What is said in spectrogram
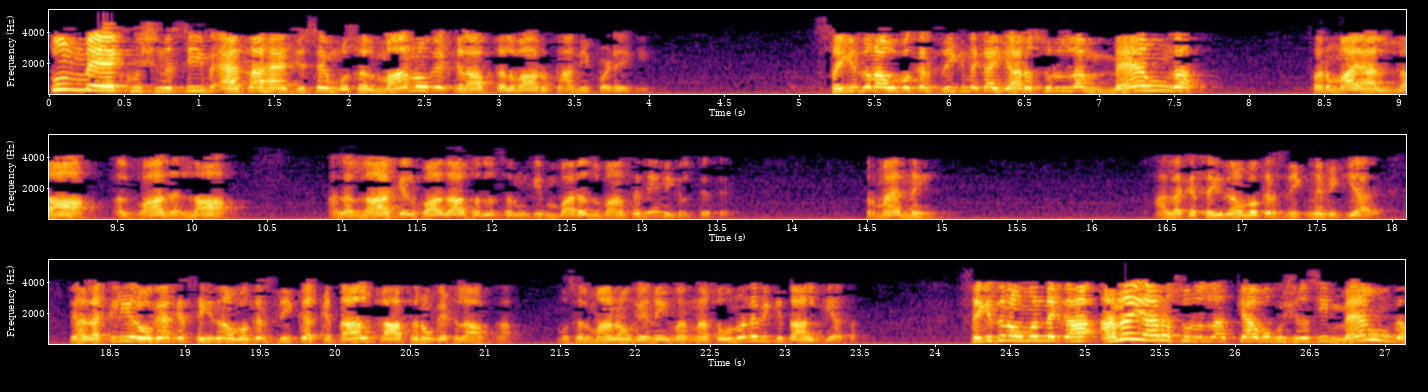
تم میں ایک خوش نصیب ایسا ہے جسے مسلمانوں کے خلاف تلوار اٹھانی پڑے گی۔ سیدنا ابو بکر صدیق نے کہا، یا رسول اللہ، میں ہوں گا۔ فرمایا، لا، الفاظ ہے لا۔ اللہ کے الفاظ آپ صلی اللہ علیہ وسلم کی مبارک زبان سے نہیں نکلتے تھے۔ فرمایا، نہیں۔ حالانکہ سیدنا بکر صدیق نے بھی کیا، لہٰذا کلیئر ہو گیا کہ سیدنا بکر صدیق کا کتال کافروں کے خلاف تھا، مسلمانوں کے نہیں، ورنہ تو انہوں نے بھی کتال کیا تھا۔ سیدنا عمر نے کہا، انا یا رسول اللہ، کیا وہ خوش نصیب، میں ہوں گا۔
